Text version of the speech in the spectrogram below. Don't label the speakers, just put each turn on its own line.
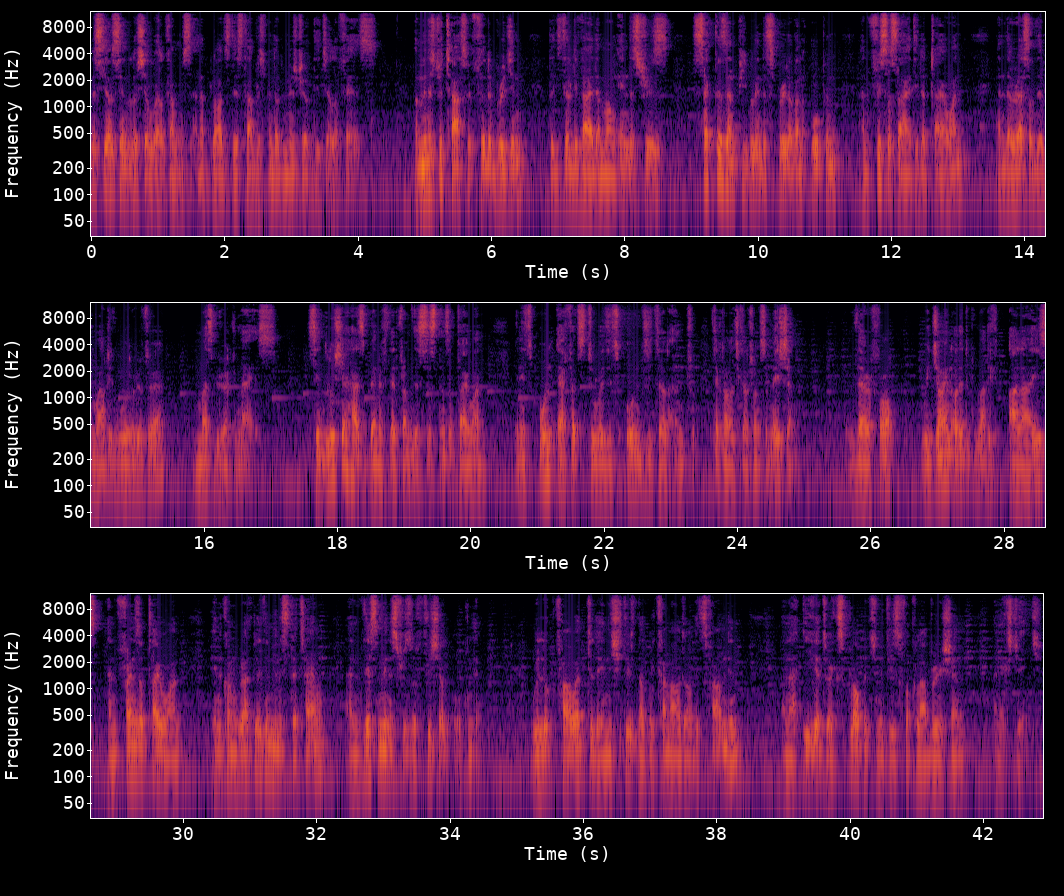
Embassy of St. Lucia welcomes and applauds the establishment of the Ministry of Digital Affairs, a ministry tasked with further bridging the digital divide among industries, sectors, and people in the spirit of an open and free society that Taiwan and the rest of the democratic world revere must be recognized. St. Lucia has benefited from the assistance of Taiwan in its own efforts towards its own digital and technological transformation. Therefore, we join other diplomatic allies and friends of Taiwan in congratulating Minister Tang and this ministry's official opening. We look forward to the initiatives that will come out of its founding and are eager to explore opportunities for collaboration and exchange.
